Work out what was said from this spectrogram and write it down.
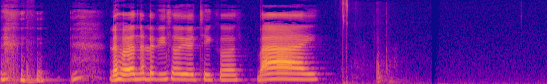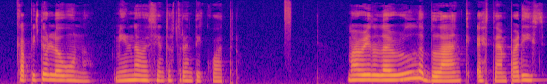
Los veo en el episodio, chicos. Bye. Capítulo 1, 1934. Marie Leroux Leblanc está en París.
